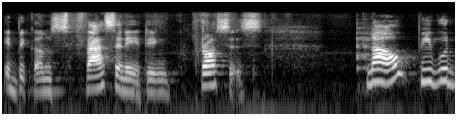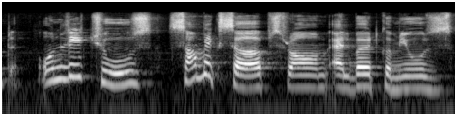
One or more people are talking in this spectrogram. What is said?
it becomes fascinating process. Now, we would only choose some excerpts from Albert Camus'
